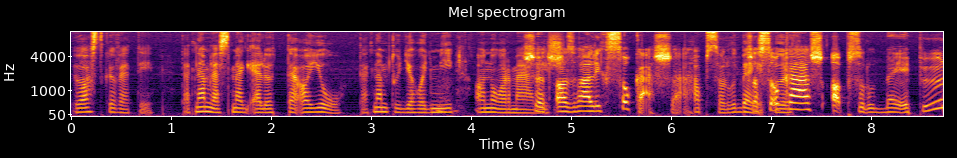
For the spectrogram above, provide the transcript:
Ő azt követi. Tehát nem lesz meg előtte a jó. Tehát nem tudja, hogy mi a normális. Sőt, az válik szokássá. Abszolút beépül. És a szokás abszolút beépül,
